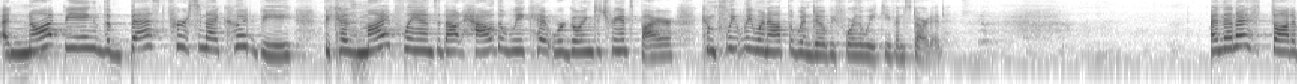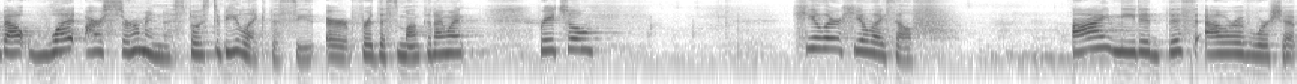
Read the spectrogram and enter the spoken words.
and not being the best person I could be because my plans about how the week were going to transpire completely went out the window before the week even started. And then I thought about what our sermon is supposed to be like this season, or for this month, and I went, Rachel, healer, heal thyself. I needed this hour of worship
